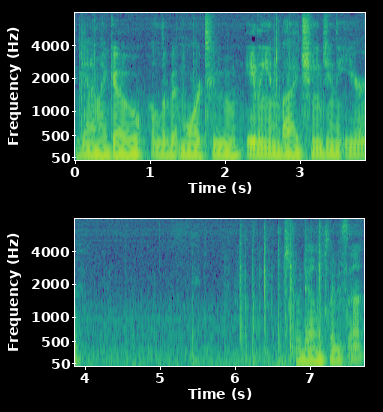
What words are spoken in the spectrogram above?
Again, I might go a little bit more to alien by changing the ear. Just go down and play with that.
